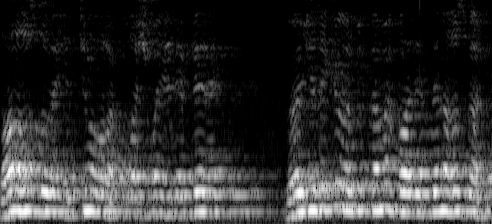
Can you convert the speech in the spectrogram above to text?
daha hızlı ve etkin olarak ulaşmayı hedefleyerek bölgedeki örgütleme faaliyetlerine hız verdik.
